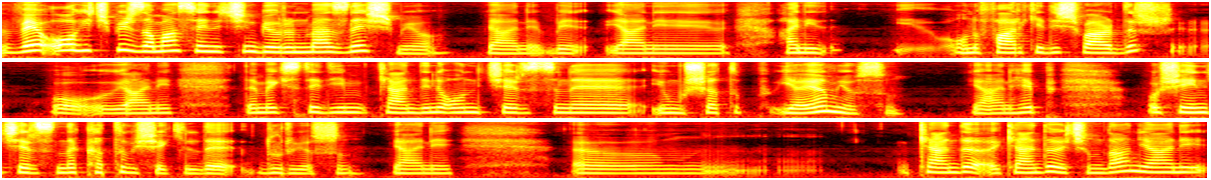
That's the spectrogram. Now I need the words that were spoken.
ve o hiçbir zaman senin için görünmezleşmiyor. Yani yani hani onu fark ediş vardır. O yani demek istediğim kendini onun içerisine yumuşatıp yayamıyorsun. Yani hep o şeyin içerisinde katı bir şekilde duruyorsun. Yani em, kendi kendi açımdan yani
